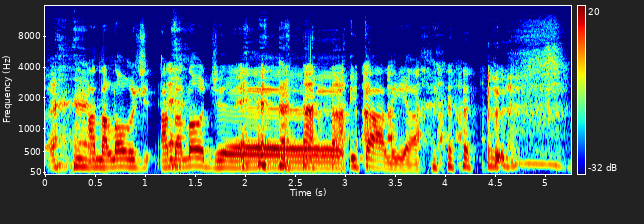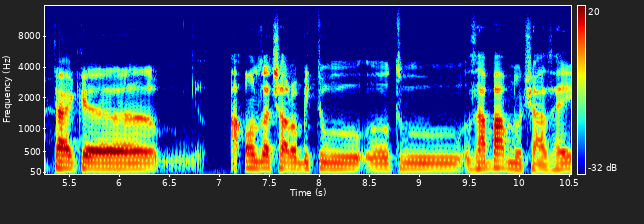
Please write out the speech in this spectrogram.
analoge, analoge Itália. tak uh, a on začal robiť tú, tú zabavnú časť, hej.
